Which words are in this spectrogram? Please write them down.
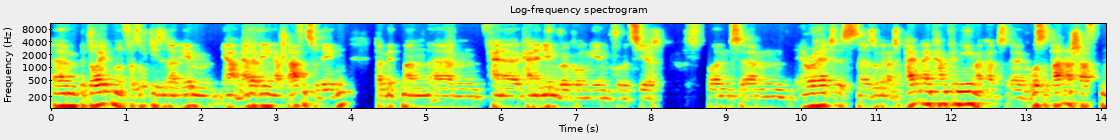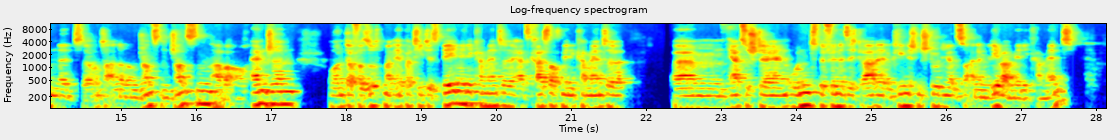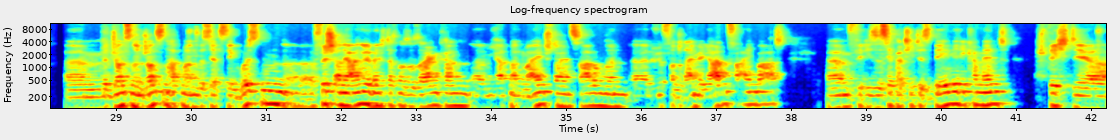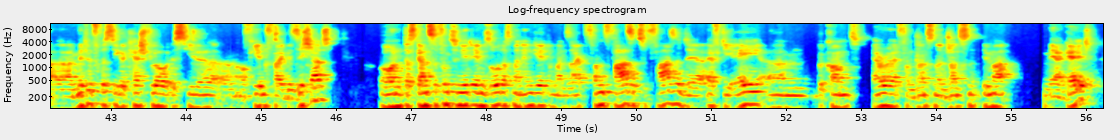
ähm, bedeuten und versucht diese dann eben ja mehr oder weniger schlafen zu legen damit man ähm, keine, keine Nebenwirkungen eben produziert. Und ähm, Arrowhead ist eine sogenannte Pipeline Company. Man hat äh, große Partnerschaften mit äh, unter anderem Johnson Johnson, aber auch Amgen. Und da versucht man Hepatitis B-Medikamente, Herz-Kreislauf-Medikamente ähm, herzustellen und befindet sich gerade in klinischen Studien zu einem Lebermedikament. Ähm, mit Johnson Johnson hat man bis jetzt den größten äh, Fisch an der Angel, wenn ich das mal so sagen kann. Ähm, hier hat man Meilensteinzahlungen äh, in Höhe von drei Milliarden vereinbart ähm, für dieses Hepatitis B-Medikament. Sprich, der äh, mittelfristige Cashflow ist hier ähm, auf jeden Fall gesichert. Und das Ganze funktioniert eben so, dass man hingeht und man sagt, von Phase zu Phase, der FDA ähm, bekommt Arrowhead von Johnson Johnson immer mehr Geld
